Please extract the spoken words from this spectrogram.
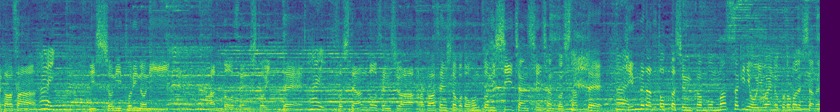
荒川さんはい、一緒にトリノに安藤選手と行って、はい。そして安藤選手は荒川選手のことを本当にしーちゃんしーちゃんと慕って、はい。金メダル取った瞬間も真っ先にお祝いの言葉でしたね。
